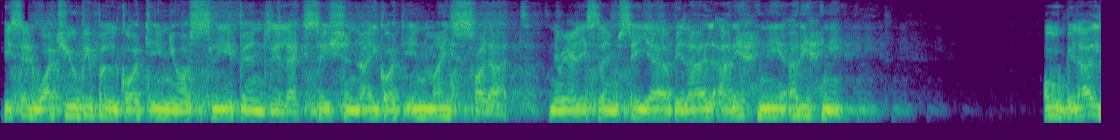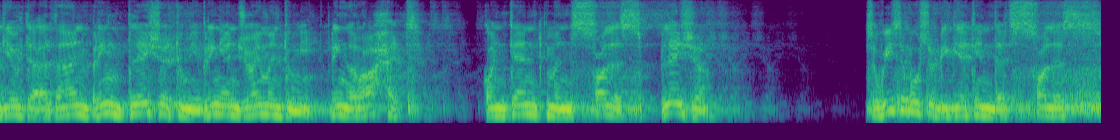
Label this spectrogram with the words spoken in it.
He said, what you people got in your sleep and relaxation, I got in my salat. Nabi alayhi say, Ya Bilal, arihni, arihni. Oh Bilal, give the adhan, bring pleasure to me, bring enjoyment to me, bring rahat contentment, solace, pleasure. So we're supposed to be getting that solace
